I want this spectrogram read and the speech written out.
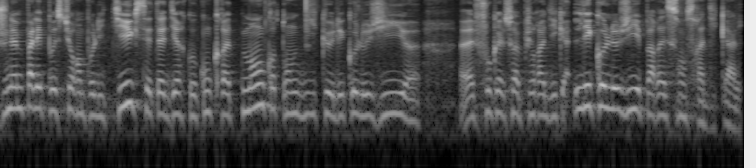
Je n'aime pas les postures en politique, c'est-à-dire que concrètement, quand on dit que l'écologie... Euh, il faut qu'elle soit plus radicale. L'écologie est par essence radicale.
